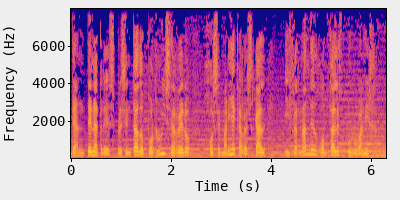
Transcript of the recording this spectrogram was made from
de Antena 3, presentado por Luis Herrero, José María Carrascal y Fernández González Urbaneja.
